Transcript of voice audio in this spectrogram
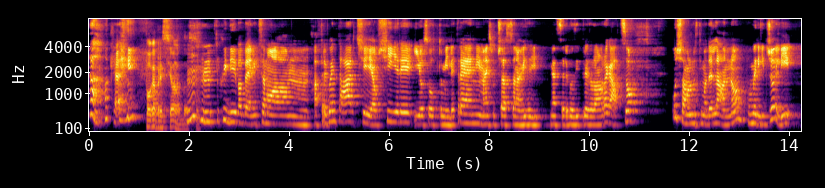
ah, ok. Poca pressione addosso. Mhm, Quindi vabbè, iniziamo a, a frequentarci, a uscire, io sotto mille treni, mai successo nella vita di essere così presa da un ragazzo. Usciamo l'ultimo dell'anno, pomeriggio, e lì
